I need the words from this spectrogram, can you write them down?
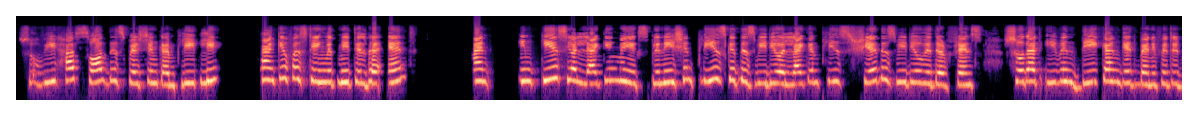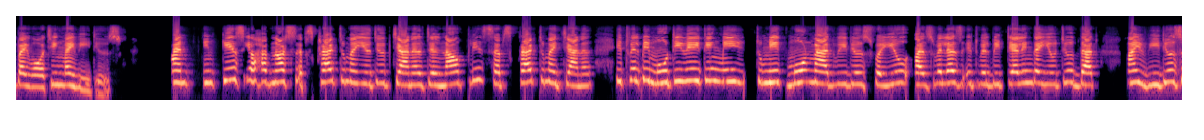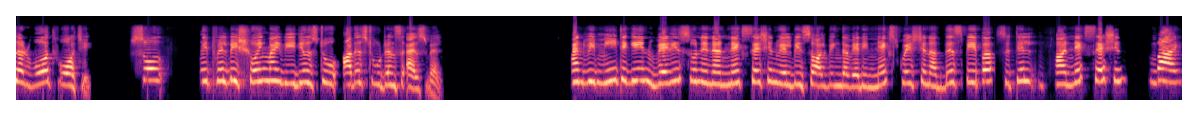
So, we have solved this question completely. Thank you for staying with me till the end. And in case you're liking my explanation, please give this video a like and please share this video with your friends so that even they can get benefited by watching my videos. And in case you have not subscribed to my YouTube channel till now, please subscribe to my channel. It will be motivating me to make more math videos for you as well as it will be telling the YouTube that my videos are worth watching. So it will be showing my videos to other students as well. And we meet again very soon in our next session. We'll be solving the very next question of this paper. So till our next session, bye.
